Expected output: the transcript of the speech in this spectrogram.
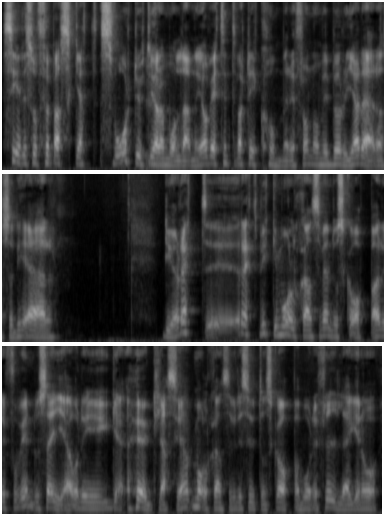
ser det så förbaskat svårt ut att göra mål där. Jag vet inte vart det kommer ifrån om vi börjar där. Alltså det är det är rätt, eh, rätt mycket målchanser vi ändå skapar, det får vi ändå säga. Och det är högklassiga målchanser vi dessutom skapar, både frilägen och,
